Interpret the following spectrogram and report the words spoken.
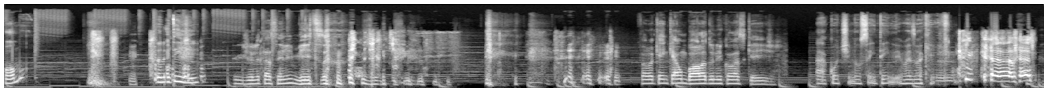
Como? Eu não entendi. O Júlio tá sem limites. Falou quem quer um bola do Nicolas Cage. Ah, continuo sem entender, mas ok. Caralho.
